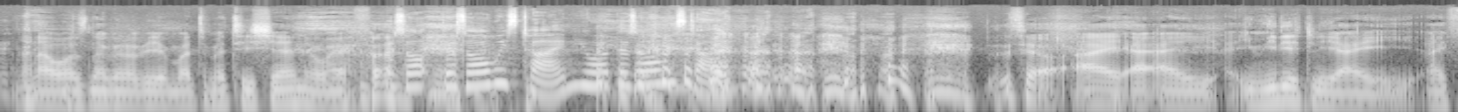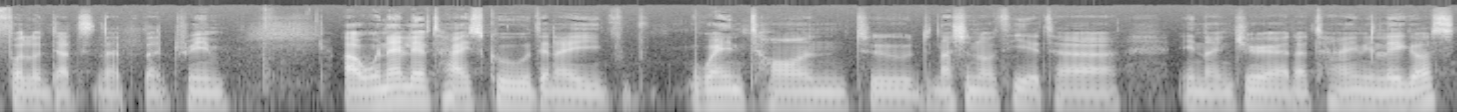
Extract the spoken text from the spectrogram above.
and I was not going to be a mathematician or whatever. There's, al- there's always time. You are, there's always time. so I, I, I, immediately I, I followed that that that dream. Uh, when I left high school, then I went on to the National Theatre in Nigeria at that time in Lagos,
